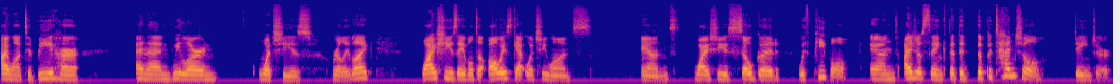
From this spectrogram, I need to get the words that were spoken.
I want to be her. And then we learn what she is really like, why she's able to always get what she wants, and why she is so good with people. And I just think that the, the potential danger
